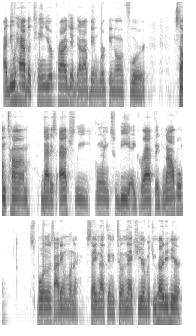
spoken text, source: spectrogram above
I do have a 10 year project that I've been working on for some time that is actually going to be a graphic novel. Spoilers, I didn't want to say nothing until next year, but you heard it here.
